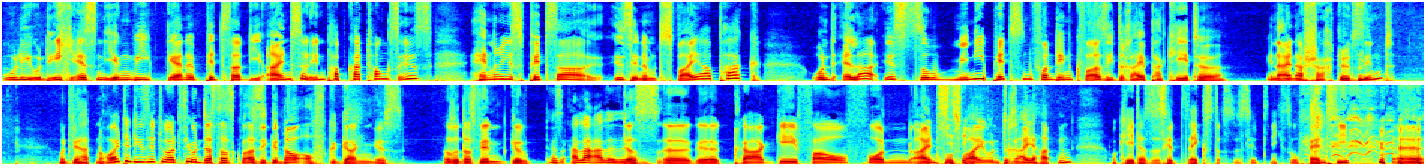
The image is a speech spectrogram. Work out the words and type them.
Uli und ich essen irgendwie gerne Pizza, die einzeln in Pappkartons ist. Henrys Pizza ist in einem Zweierpack und Ella isst so Mini-Pizzen, von denen quasi drei Pakete in einer Schachtel Mhm. sind. Und wir hatten heute die Situation, dass das quasi genau aufgegangen ist. Also, dass wir ein ge Das alle, alle sind. das äh, KGV von 1, 2 und 3 hatten. Okay, das ist jetzt 6, das ist jetzt nicht so fancy. äh,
